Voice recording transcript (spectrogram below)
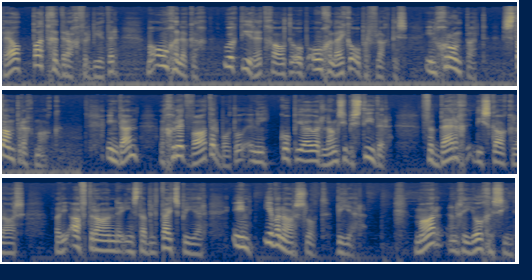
wel padgedrag verbeter, maar ongelukkig ook die ritgehalte op ongelyke oppervlaktes en grondpad stamprig maak. En dan 'n groot waterbottel in die koppiehouer langs die bestuurder verberg die skakelaars wat die afdraande instabiliteitsbeheer en ewenaarslot beheer. Maar in geheel gesien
